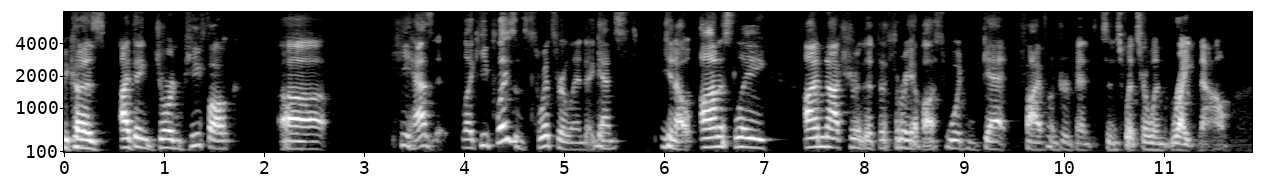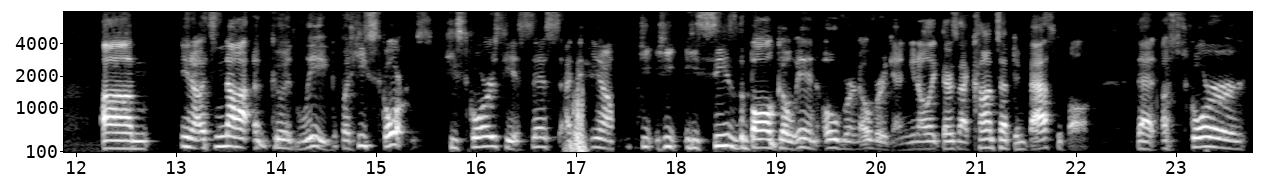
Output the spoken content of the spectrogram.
Because i think jordan pefok uh he has it. Like he plays in switzerland against you know honestly i'm not sure that the three of us wouldn't get 500 minutes in switzerland right now. Um you know it's not a good league but he scores. He scores he assists. I think you know he, he he sees the ball go in over and over again. You know, like there's that concept in basketball that a scorer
